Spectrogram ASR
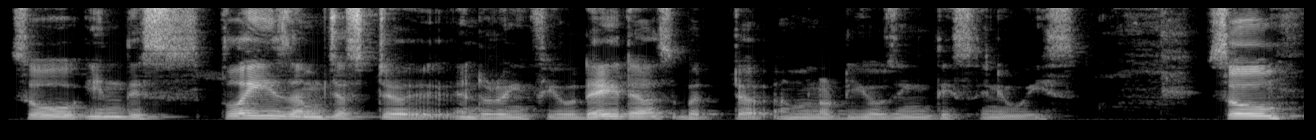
So in this place i'm just uh, entering few data but uh, i'm not using this anyways. So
